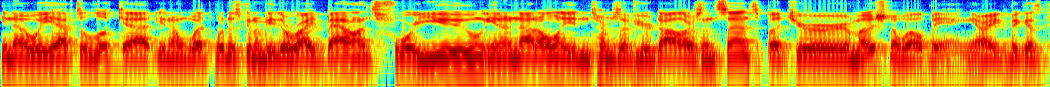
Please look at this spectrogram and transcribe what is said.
you know, we have to look at you know what what is going to be the right balance for you you know, not only in terms of your dollars and cents, but your emotional well-being, right? Because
